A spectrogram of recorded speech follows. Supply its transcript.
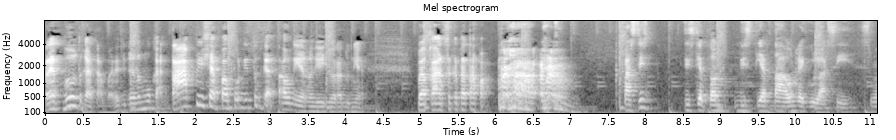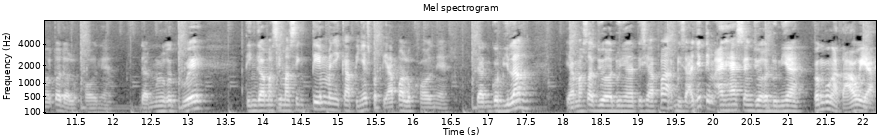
Red Bull tuh kata kabarnya juga menemukan. Tapi siapa pun itu nggak tahu nih yang jadi juara dunia. Bakalan seketat apa? pasti di setiap tahun di setiap tahun regulasi semua itu ada loophole-nya dan menurut gue tinggal masing-masing tim menyikapinya seperti apa loophole-nya dan gue bilang ya masa juara dunia nanti siapa bisa aja tim IHS yang juara dunia kan gue nggak tahu ya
